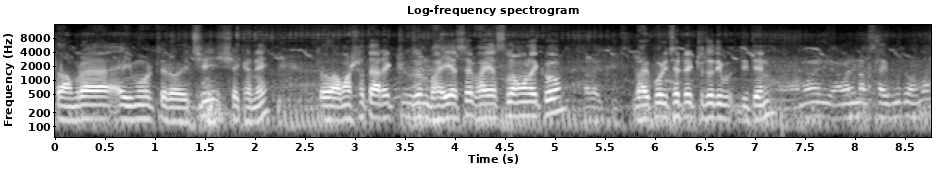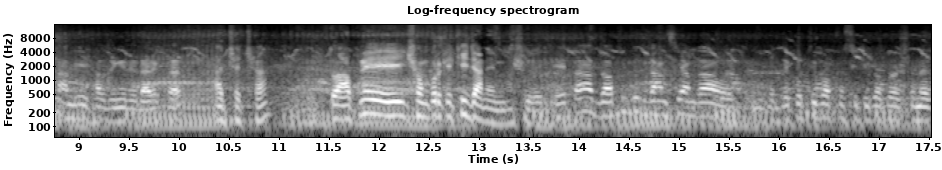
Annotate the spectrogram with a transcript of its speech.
তো আমরা এই মুহূর্তে রয়েছি সেখানে। তো আমার সাথে আরেকজন ভাই আছে। ভাই আসসালামু আলাইকুম। ভাই পরিচয়টা একটু যদি দিতেন। আমার আমার নাম সাইবুর রহমান আমি হাউজিং এর ডাইরেক্টর আচ্ছা আচ্ছা। তো আপনি এই সম্পর্কে কি জানেন আসলে? এটা যতটুকু জানছি আমরা যে কর্তৃপক্ষ সিটি কর্পোরেশনের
